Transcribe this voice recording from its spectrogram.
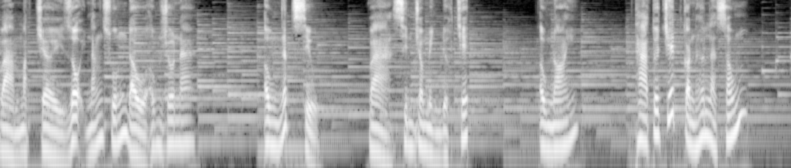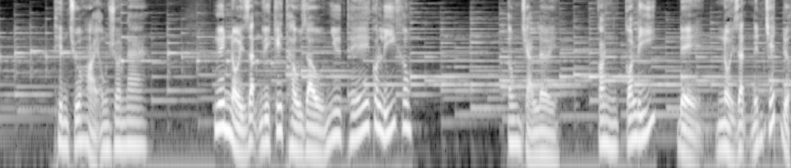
và mặt trời dội nắng xuống đầu ông Jonah. Ông ngất xỉu và xin cho mình được chết. Ông nói, thà tôi chết còn hơn là sống. Thiên Chúa hỏi ông Jonah, ngươi nổi giận vì cây thầu dầu như thế có lý không? Ông trả lời, con có lý để nổi giận đến chết được.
